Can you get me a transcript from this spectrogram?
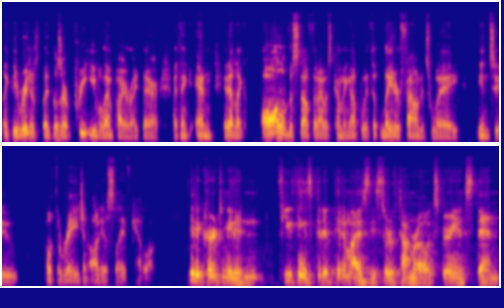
like the originals. Like those are pre-Evil Empire right there, I think, and it had like all of the stuff that I was coming up with that later found its way into both the Rage and Audioslave catalog it occurred to me that few things could epitomize this sort of Morello experience than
